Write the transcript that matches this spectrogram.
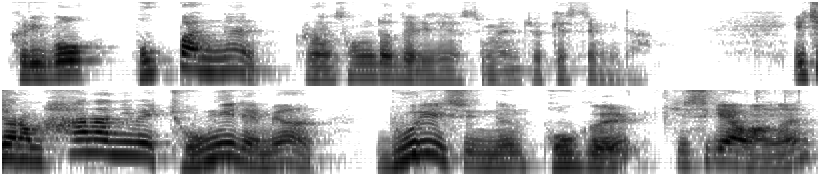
그리고 복받는 그런 성도들이 되었으면 좋겠습니다. 이처럼 하나님의 종이 되면 누릴 수 있는 복을 히스기야 왕은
